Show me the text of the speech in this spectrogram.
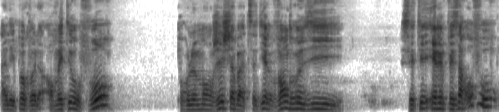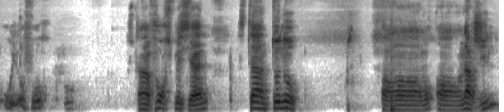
à l'époque, voilà, on mettait au four pour le manger Shabbat, c'est-à-dire vendredi, c'était Erev Pesach au four, oui, au four. C'était un four spécial, c'était un tonneau en, argile.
